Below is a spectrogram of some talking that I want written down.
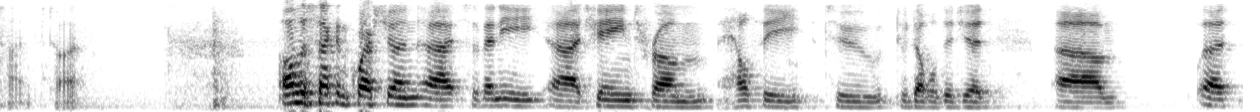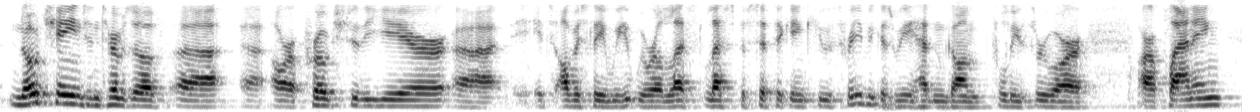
time to time. On the second question, so any change from healthy to double-digit. Um, no change in terms of our approach to the year. It's obviously we were less specific in Q3 because we hadn't gone fully through our planning.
